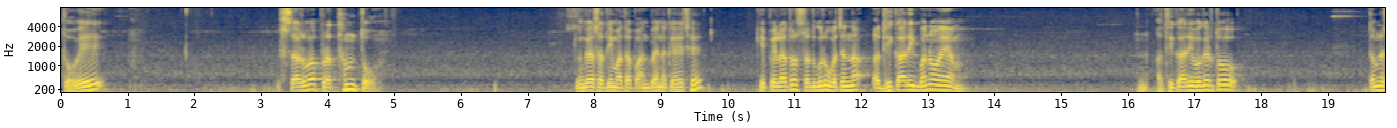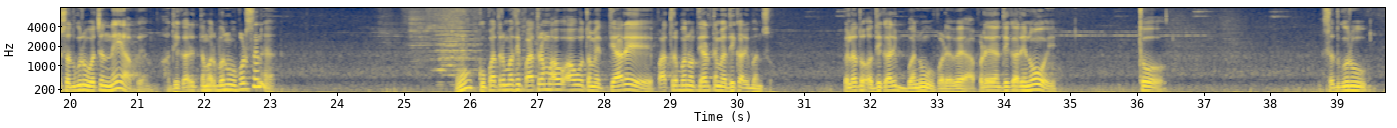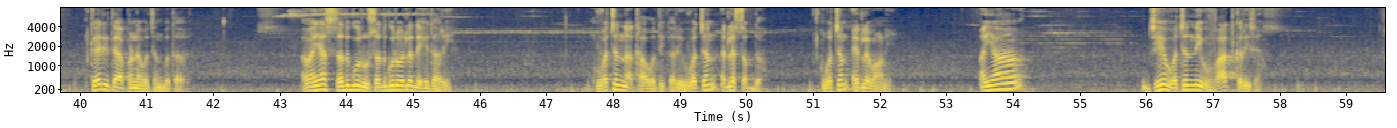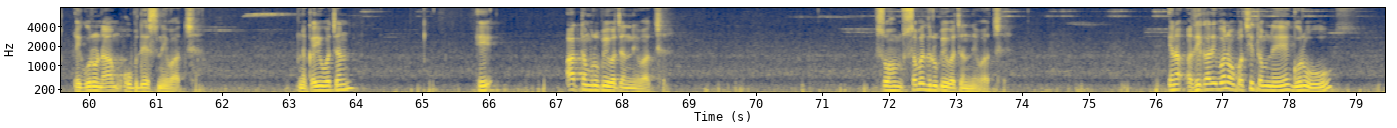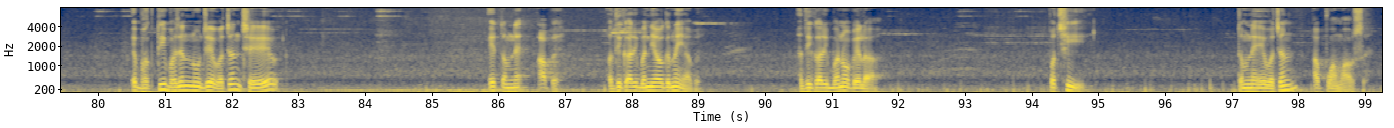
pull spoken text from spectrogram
તો હવે સર્વપ્રથમ તો ગંગા સતી માતા પાનબાઈને કહે છે કે પહેલાં તો સદગુરુ વચનના અધિકારી બનો એમ. અધિકારી વગર તો તમને સદગુરુ વચન નહીં આપે એમ. અધિકારી તમારે બનવું પડશે ને. હે? કુપાત્રમાંથી પાત્રમાં આવો આવો તમે. ત્યારે પાત્ર બનો, ત્યારે તમે અધિકારી બનશો. પહેલાં તો અધિકારી બનવું પડે. હવે આપણે અધિકારી ન હોય તો સદગુરુ કઈ રીતે આપણને વચન બતાવે? હવે અહીંયા સદગુરુ સદગુરુ એટલે દેહધારી. વચનના થાવ અધિકારી. વચન એટલે શબ્દ. વચન એટલે વાણી. અહીંયા જે વચનની વાત કરી છે એ ગુરુ નામ ઉપદેશની વાત છે. અને કયું વચન? એ આત્મરૂપી વચનની વાત છે. સોહમ શબ્દરૂપી વચનની વાત છે. એના અધિકારી બનો પછી તમને ગુરુ એ ભક્તિ ભજનનું જે વચન છે એ તમને આપે. અધિકારી બન્યા વગર નહીં આપે. અધિકારી બનો પહેલાં. પછી તમને એ વચન આપવામાં આવશે.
